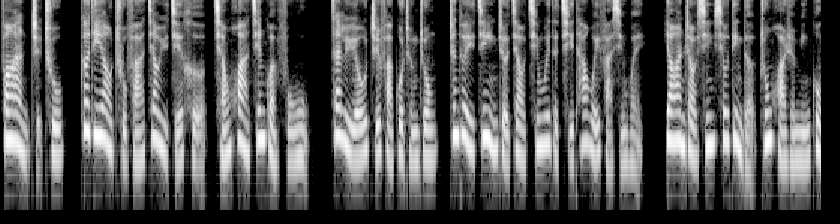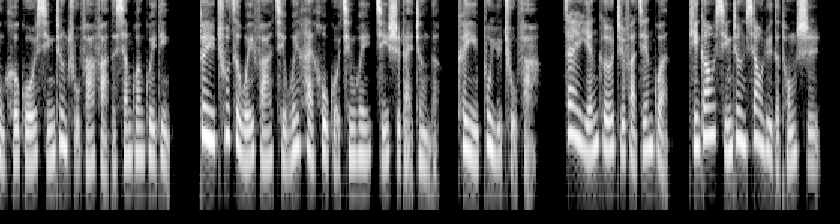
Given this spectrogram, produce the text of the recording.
方案指出，各地要处罚教育结合，强化监管服务。在旅游执法过程中，针对经营者较轻微的其他违法行为，要按照新修订的《中华人民共和国行政处罚法》的相关规定，对初次违法且危害后果轻微、及时改正的，可以不予处罚。在严格执法监管、提高行政效率的同时，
